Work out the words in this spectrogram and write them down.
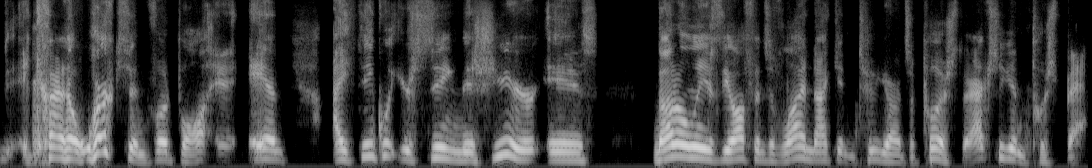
it kind of works in football. And I think what you're seeing this year is not only is the offensive line not getting two yards of push, they're actually getting pushed back.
